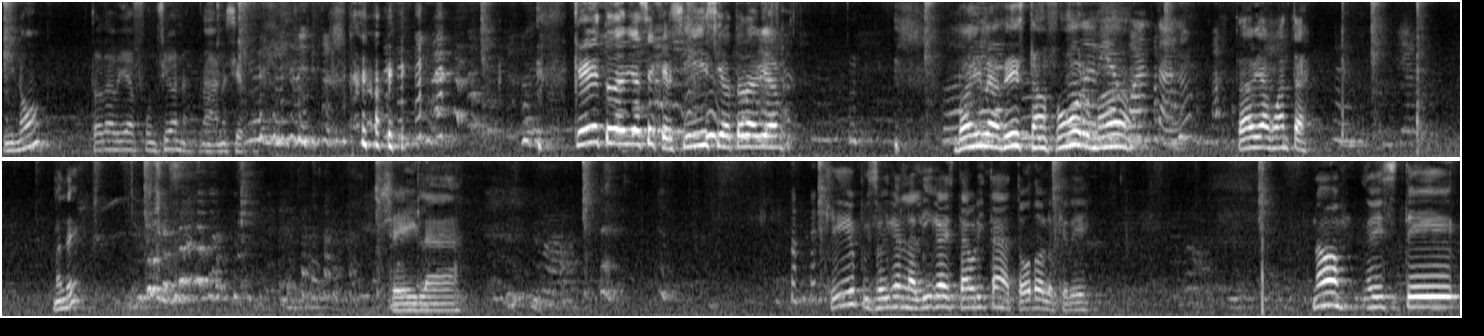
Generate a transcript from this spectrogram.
Y no, todavía funciona. No, no es cierto. ¿Qué? Todavía hace ejercicio, todavía baila de esta Todavía forma. aguanta, ¿no? Todavía aguanta. ¿Mande? Sheila. ¿Qué? Pues oigan, la liga está ahorita a todo lo que dé. No, este.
